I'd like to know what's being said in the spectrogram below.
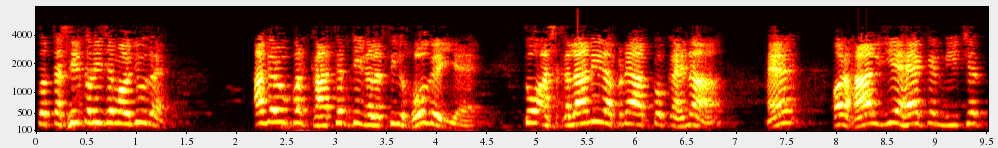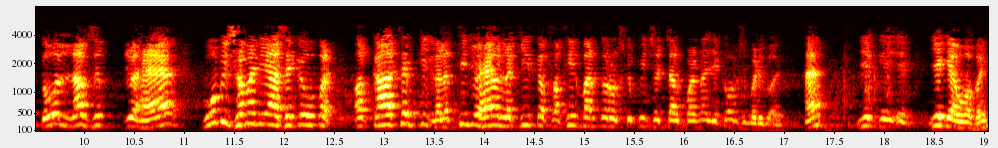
تو تصویر تو نیچے موجود ہے۔ اگر اوپر کاتب کی غلطی ہو گئی ہے، تو اسکلانی اپنے آپ کو کہنا ہے اور حال یہ ہے کہ نیچے دو لفظ جو ہے وہ بھی سمجھ نہیں آ سکے اوپر۔ اور کاتب کی غلطی جو ہے، اور لکیر کا فقیر بن کر اس کے پیچھے چل پڑنا، یہ کون سی بڑی بات ہے؟ یہ کیا ہوا بھائی؟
